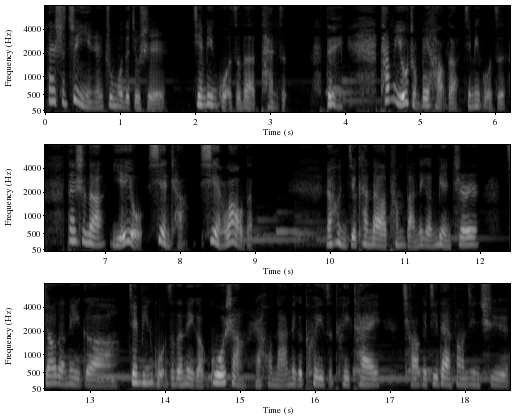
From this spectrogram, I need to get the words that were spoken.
但是最引人注目的就是煎饼果子的摊子。对他们有准备好的煎饼果子，但是呢，也有现场现烙的。然后你就看到他们把那个面汁儿浇到那个煎饼果子的那个锅上，然后拿那个推子推开，敲个鸡蛋放进去。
